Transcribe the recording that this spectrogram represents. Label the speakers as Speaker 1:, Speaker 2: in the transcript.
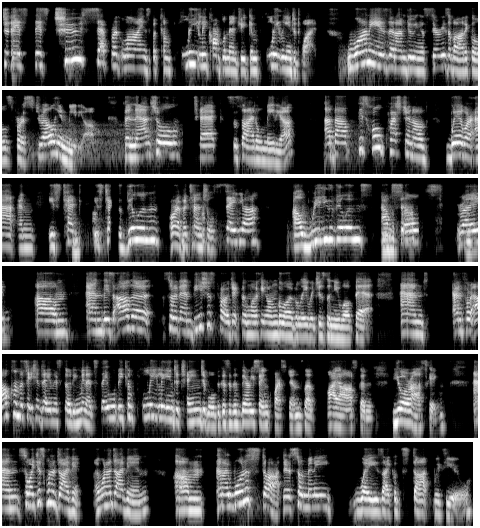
Speaker 1: So there's there's two separate lines, but completely complementary, completely intertwined. One is that I'm doing a series of articles for Australian media, financial, tech, societal media, about this whole question of where we're at and is tech is tech the villain or a potential savior? Are we the villains mm-hmm. ourselves? Right? Um, and this other sort of ambitious project I'm working on globally, which is the New World Fair. And and for our conversation today in this 30 minutes, they will be completely interchangeable because of the very same questions that I ask and you're asking. And so I just want to dive in. I want to dive in. Um, and I want to start. There's so many ways I could start with you.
